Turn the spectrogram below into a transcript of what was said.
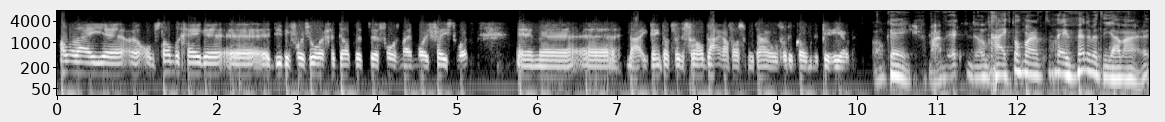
Allerlei eh, eh, omstandigheden eh, die ervoor zorgen dat het eh, volgens mij een mooi feest wordt. En eh, eh, nou, ik denk dat we het vooral daar aan vast moeten houden voor de komende periode. Oké, maar we- dan ga ik toch maar toch even verder met de jamaren.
